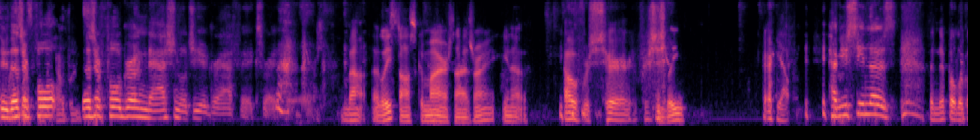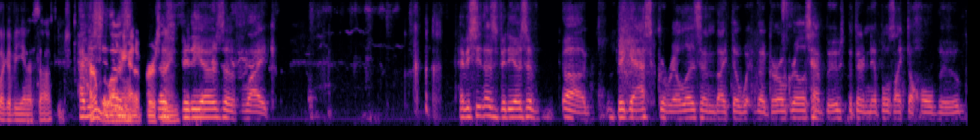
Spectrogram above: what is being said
Dude, those are full. Those are full grown National Geographics, right? About at least Oscar Mayer size, right? You know. Oh, for sure, for sure. yep. Have you seen those? The nipple looked like a Vienna sausage. Have you Her seen those, had a first those name. videos of like? Have you seen those videos of uh, big ass gorillas and like the the girl gorillas have boobs, but their nipples like the whole boob?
